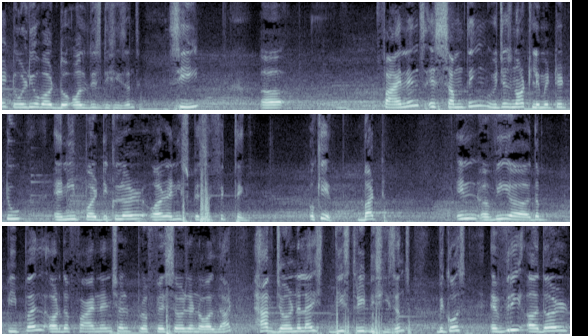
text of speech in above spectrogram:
i told you about the, all these decisions? See uh, finance is something which is not limited to any particular or any specific thing. Okay but in uh, we uh, the people or the financial professors and all that have journalized these three decisions because every other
